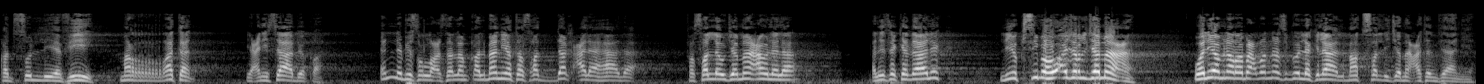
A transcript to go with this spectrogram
قد صلي فيه مرة يعني سابقة. النبي صلى الله عليه وسلم قال من يتصدق على هذا؟ فصلوا جماعة ولا لا؟ أليس كذلك؟ ليكسبه أجر الجماعة. واليوم نرى بعض الناس يقول لك لا ما تصلي جماعة ثانية.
